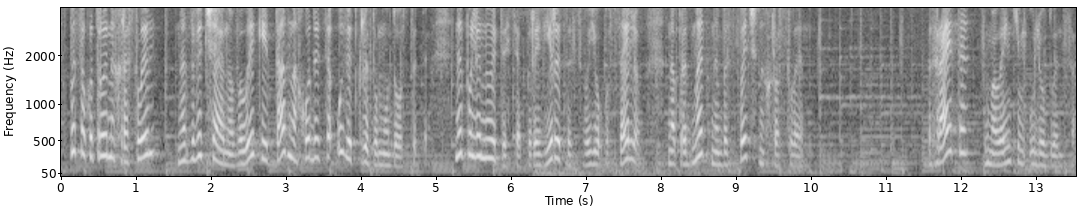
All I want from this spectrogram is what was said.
Список отруйних рослин надзвичайно великий та знаходиться у відкритому доступі. Не полінуйтеся перевірити свою оселю на предмет небезпечних рослин. Грайте з маленьким улюбленцем.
